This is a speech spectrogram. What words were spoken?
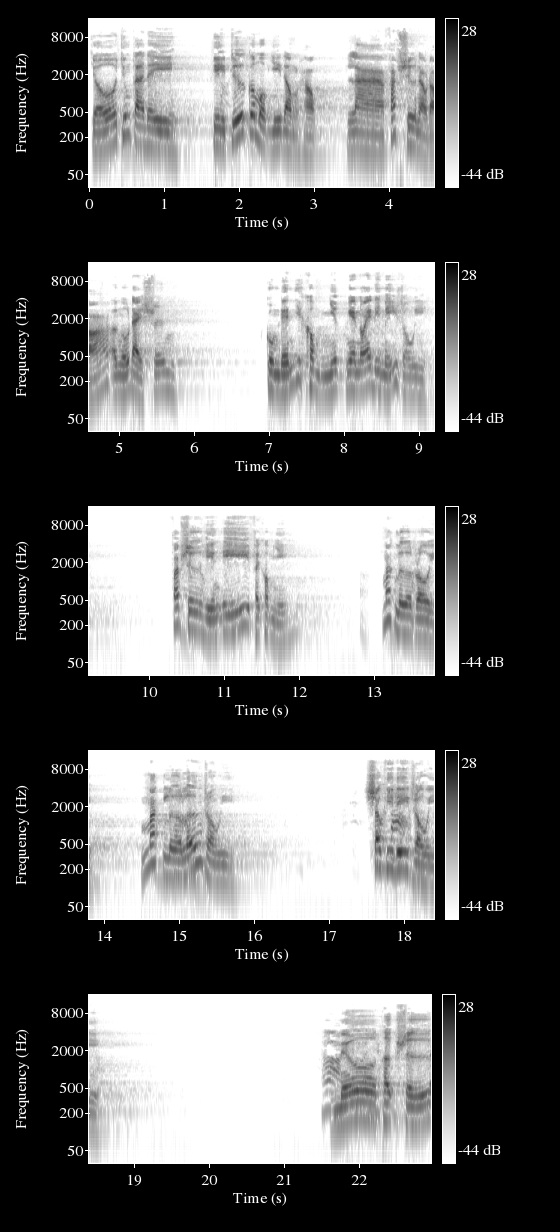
Chỗ chúng ta đi Kỳ trước có một vị đồng học Là Pháp Sư nào đó ở Ngũ Đài Sơn Cùng đến với không nhất Nghe nói đi Mỹ rồi. Pháp Sư hiện ý, phải không nhỉ? Mắc lừa rồi, Mắc lừa lớn rồi. Sau khi đi rồi, Nếu thật sự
